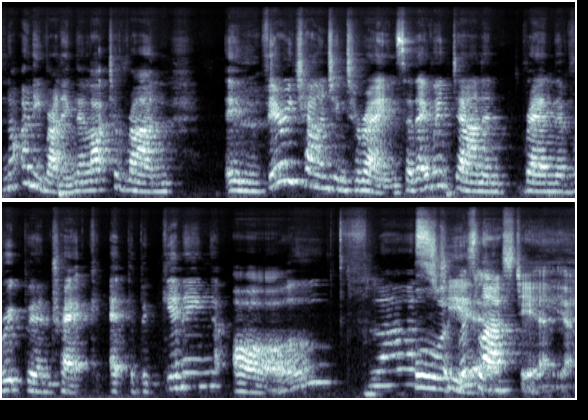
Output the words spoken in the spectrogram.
Not only running, they like to run in very challenging terrain. So they went down and ran the Routeburn track at the beginning of last Ooh, year. It was last year, yeah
